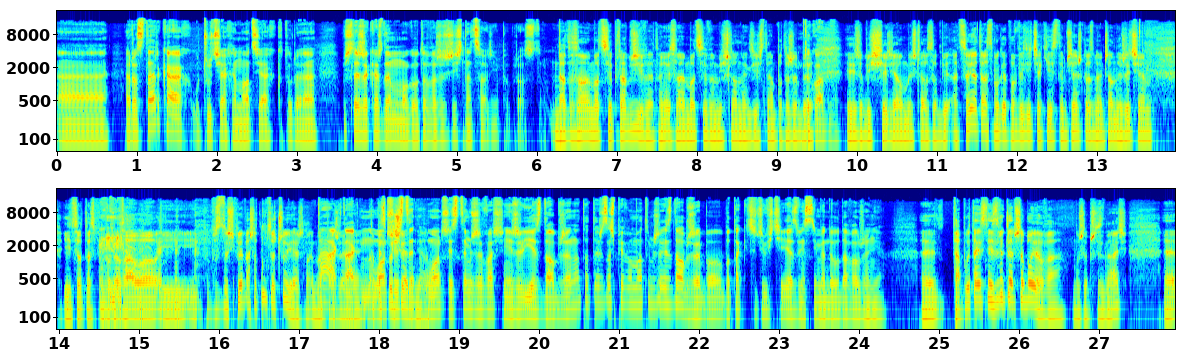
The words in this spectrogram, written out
e, rozterkach, uczuciach, emocjach, które myślę, że każdemu mogą towarzyszyć na co dzień po prostu. No to są emocje prawdziwe, to nie są emocje wymyślone gdzieś tam po to, żeby Dokładnie. żebyś siedział, myślał sobie, a co ja teraz mogę powiedzieć, jak jestem ciężko zmęczony życiem i co to spowodowało i, i po prostu śpiewasz o tym, co czujesz, mam Tak, wrażenie. tak. No, łącznie, z tym, łącznie z tym, że właśnie jeżeli jest dobrze, no to też zaśpiewam o tym, że jest dobrze, bo, bo tak rzeczywiście jest, więc nie będę udawał, że nie. E, Ta płyta jest niezwykle przebojowa, muszę przyznać. E,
